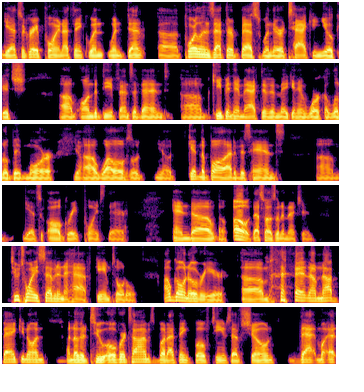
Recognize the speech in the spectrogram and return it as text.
Yeah, it's a great point. I think when when Den- uh, Portland's at their best when they're attacking Jokic um, on the defensive end, um, keeping him active and making him work a little bit more, Yeah. uh, while also you know getting the ball out of his hands. Um, yeah, it's all great points there. And uh, oh, that's what I was going to mention. 227 and a half game total. I'm going over here. Um, and I'm not banking on another two overtimes, but I think both teams have shown that mu- uh,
